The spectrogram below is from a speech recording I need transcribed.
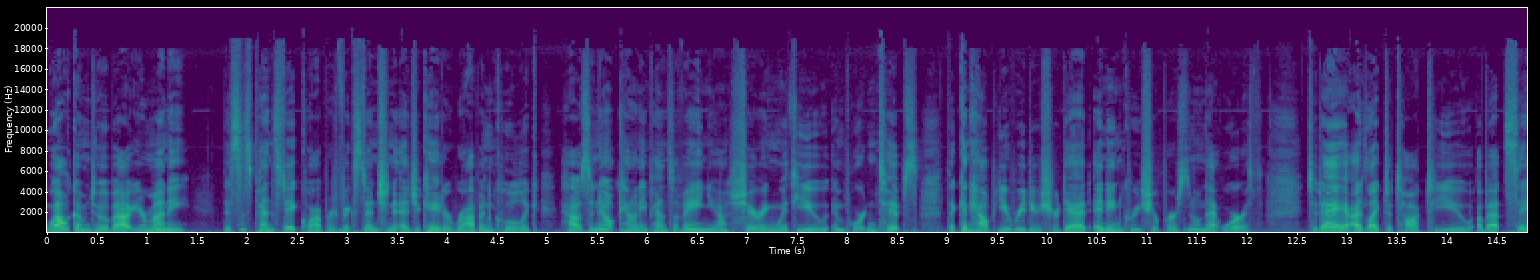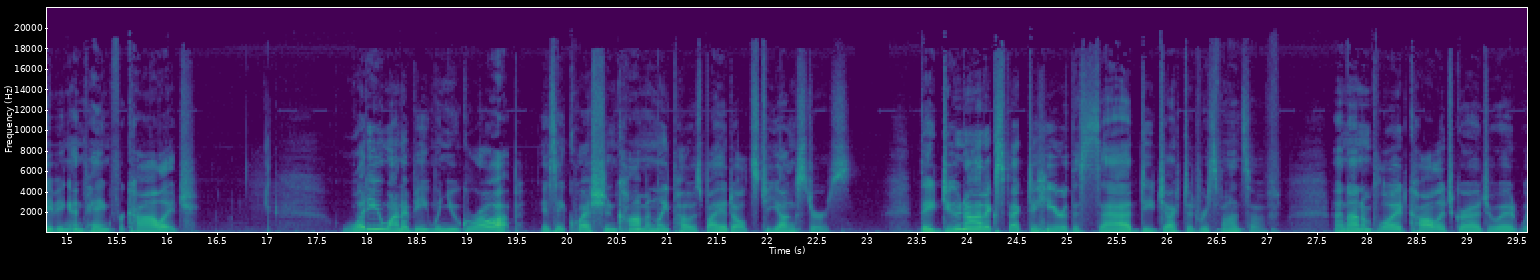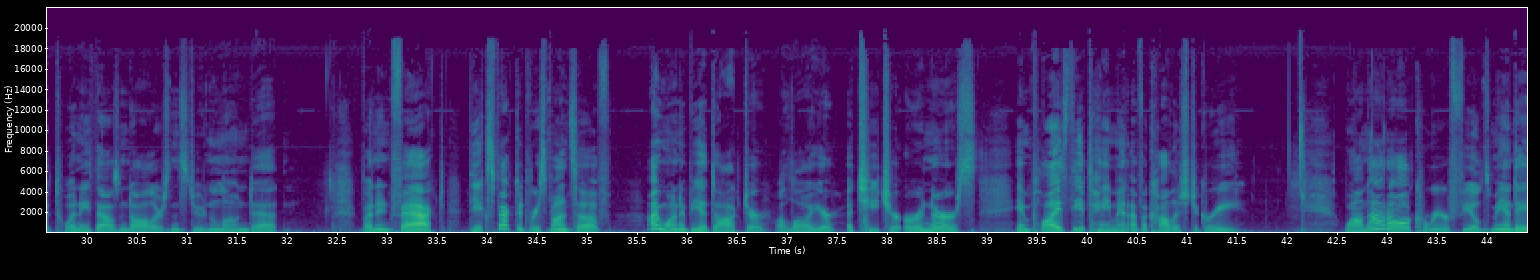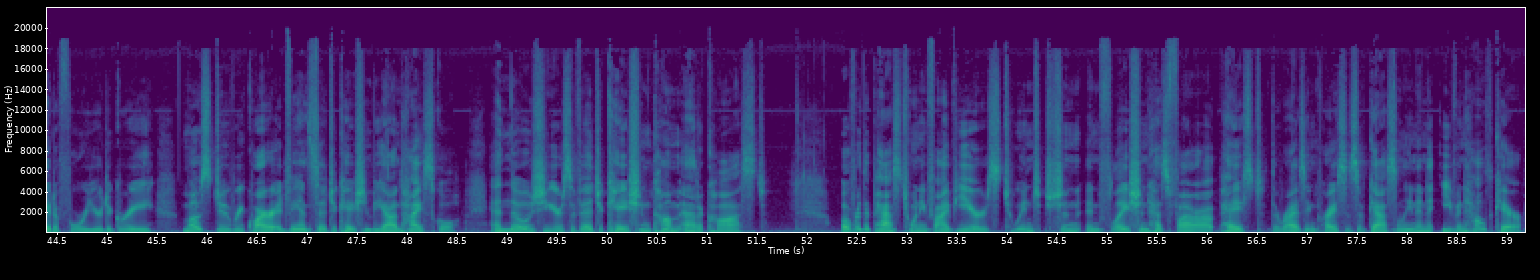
Welcome to About Your Money. This is Penn State Cooperative Extension educator Robin Kuleck, housed in Elk County, Pennsylvania, sharing with you important tips that can help you reduce your debt and increase your personal net worth. Today, I'd like to talk to you about saving and paying for college. What do you want to be when you grow up? is a question commonly posed by adults to youngsters. They do not expect to hear the sad, dejected response of, an unemployed college graduate with $20,000 in student loan debt. But in fact, the expected response of, I want to be a doctor, a lawyer, a teacher, or a nurse implies the attainment of a college degree. While not all career fields mandate a four year degree, most do require advanced education beyond high school, and those years of education come at a cost. Over the past 25 years, tuition inflation has far outpaced the rising prices of gasoline and even health care.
